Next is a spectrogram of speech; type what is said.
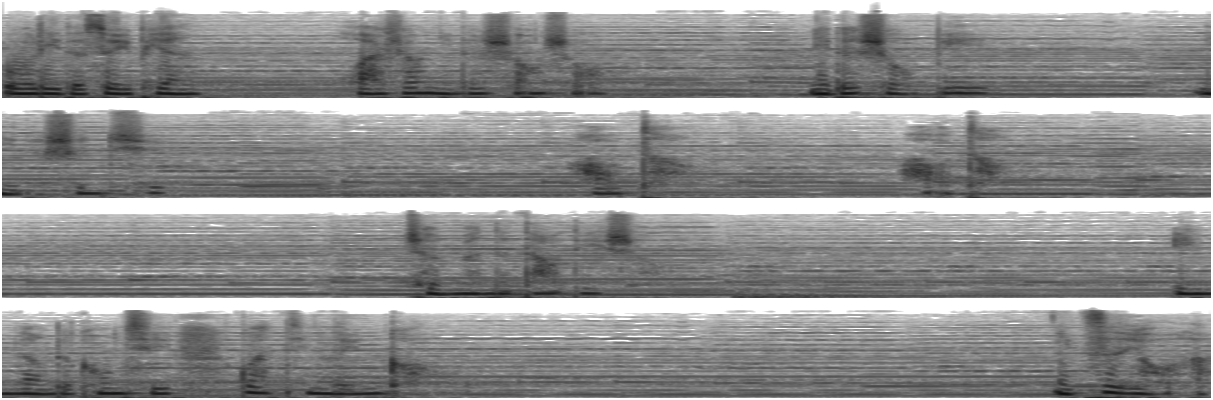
玻璃的碎片划伤你的双手、你的手臂、你的身躯，好疼，好疼！沉闷的倒地声，阴冷的空气灌进领口。你自由了，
